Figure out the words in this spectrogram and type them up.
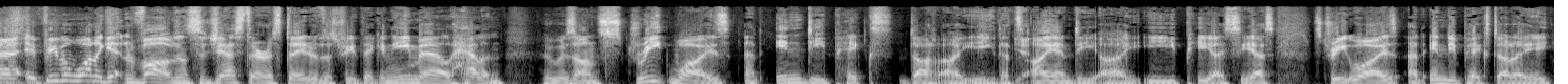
Uh, if people want to get involved and suggest their estate or the street, they can email Helen, who is on streetwise at indiepics.ie. That's Yeah. I N D I E P I C S. Streetwise at indiepics.ie.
